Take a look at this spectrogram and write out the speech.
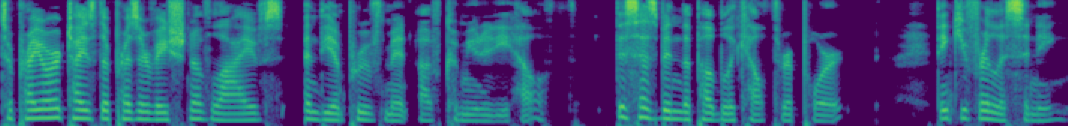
to prioritize the preservation of lives and the improvement of community health. This has been the Public Health Report. Thank you for listening.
